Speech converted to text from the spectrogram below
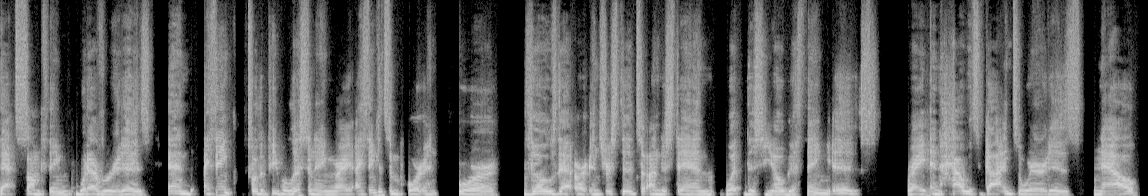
that something, whatever it is. And I think for the people listening, right, I think it's important for those that are interested to understand what this yoga thing is, right? And how it's gotten to where it is now.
